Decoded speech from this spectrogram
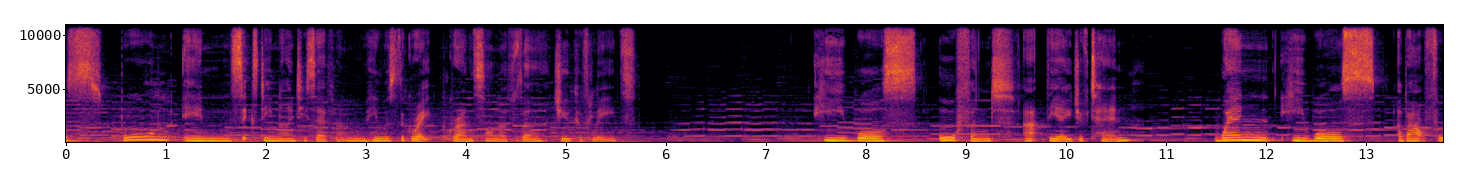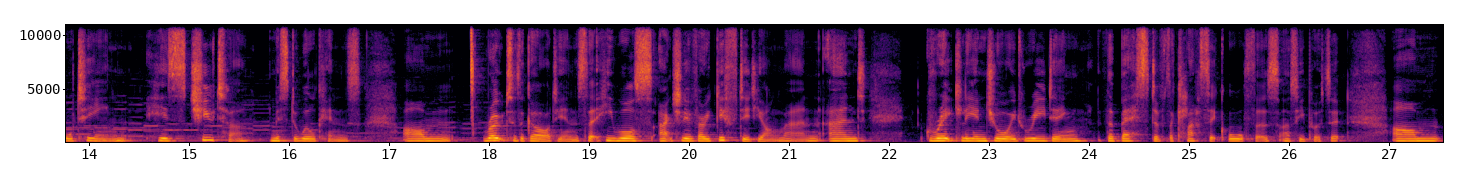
was born in 1697. He was the great grandson of the Duke of Leeds. He was orphaned at the age of 10. When he was about 14, his tutor, Mr. Wilkins, um, wrote to the Guardians that he was actually a very gifted young man and greatly enjoyed reading the best of the classic authors, as he put it, um,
